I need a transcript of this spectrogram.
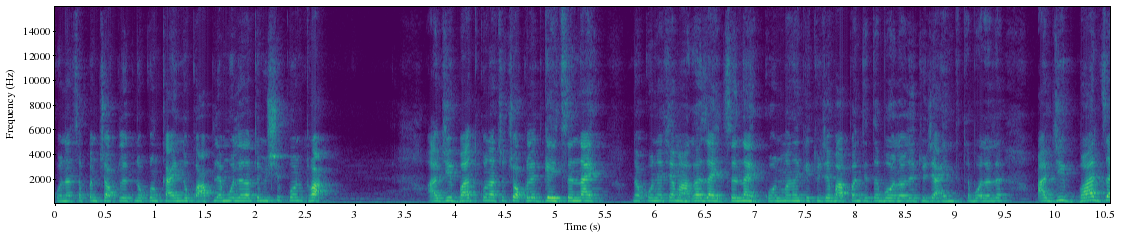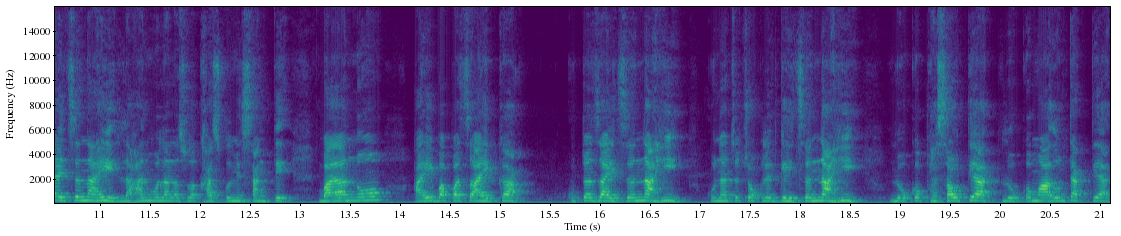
कोणाचं पण चॉकलेट नको काय नको आपल्या मुलाला तुम्ही शिकवून ठेवा. अजिबात कोणाचं चॉकलेट घ्यायचं नाही ना कोणाच्या मागं जायचं नाही. कोण म्हणा की तुझ्या बापान तिथं बोलावलं तुझ्या आईने तिथं बोलावलं अजिबात जायचं नाही. लहान मुलांना सुद्धा खास करून मी सांगते. बाळांनो आई बापाचं ऐका. कुठं जायचं नाही कुणाचं चॉकलेट घ्यायचं नाही लोक फसावत्यात लोक मारून टाकत्यात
